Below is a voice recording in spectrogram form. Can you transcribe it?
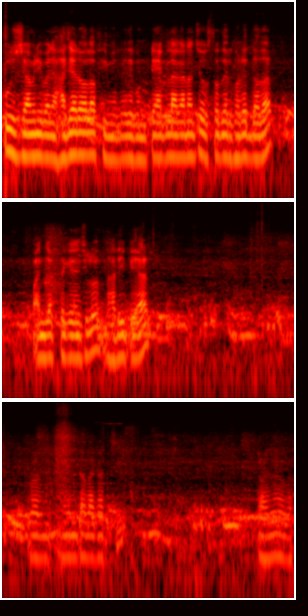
খুশ জামিনি মানে হাজারওয়ালা ফিমেল দেখুন ট্যাগ লাগানো আছে ওস্তাদের ঘরের দাদার পাঞ্জাব থেকে এনেছিল ধাড়ি পেয়ার। এবার মেলটা দেখাচ্ছি। হাজারওয়ালা।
